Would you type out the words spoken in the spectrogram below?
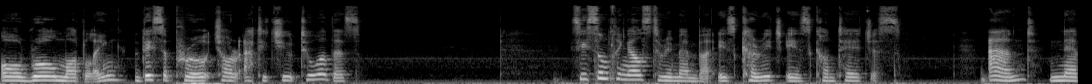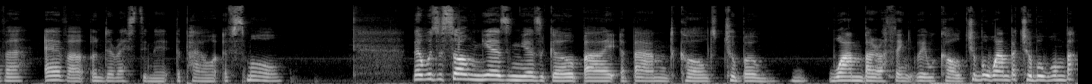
or role modelling this approach or attitude to others. See, something else to remember is courage is contagious. And never, ever underestimate the power of small. There was a song years and years ago by a band called Chubba Wamba, I think they were called Chumbawamba, Chubba Wamba,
